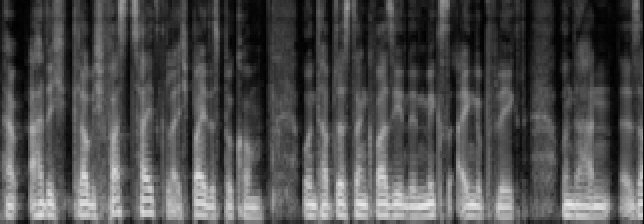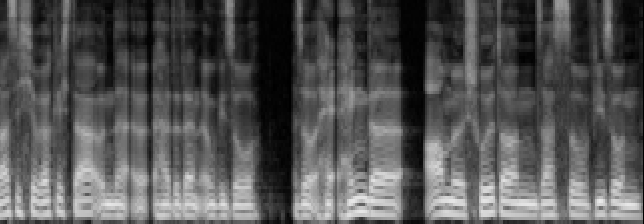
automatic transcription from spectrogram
hatte ich, glaube ich, fast zeitgleich beides bekommen und habe das dann quasi in den Mix eingepflegt. Und dann äh, saß ich hier wirklich da und äh, hatte dann irgendwie so, also hä- hängende Arme, Schultern, saß so wie so ein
